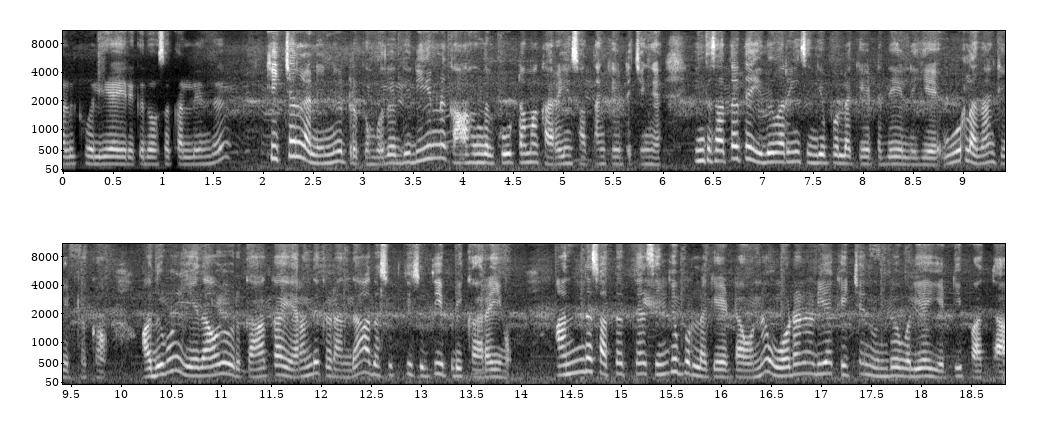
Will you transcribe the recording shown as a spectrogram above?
அழுக்கு வழியாக இருக்குது தோசைக்கல்லேருந்து கிச்சனில் நின்றுட்டு இருக்கும்போது திடீர்னு காகங்கள் கூட்டமாக கரையும் சத்தம் கேட்டுச்சுங்க. இந்த சத்தத்தை இதுவரையும் சிங்கப்பூரில் கேட்டதே இல்லையே. ஊரில் தான் கேட்டிருக்கோம். அதுவும் ஏதாவது ஒரு காக்கா இறந்து கிடந்தால் அதை சுற்றி சுற்றி இப்படி கரையும். அந்த சத்தத்தை சிங்கப்பூரில் கேட்ட உடனே உடனடியாக கிச்சன் விண்டோ வழியாக எட்டி பார்த்தா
